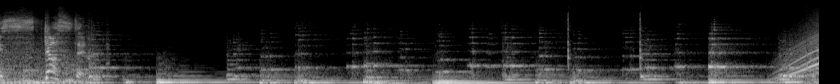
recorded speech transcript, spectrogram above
disgusting. What?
